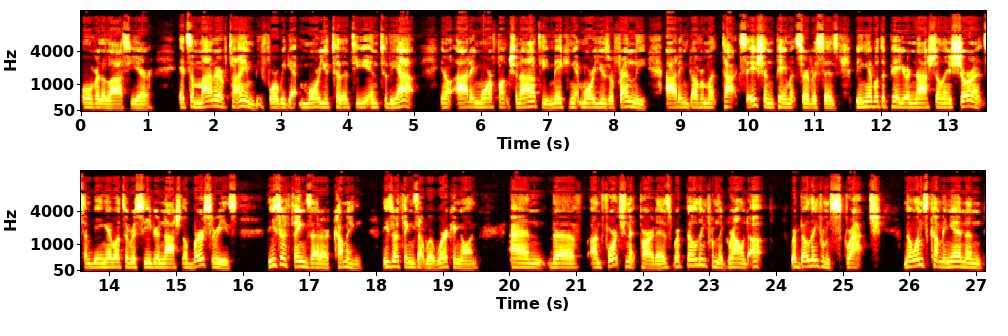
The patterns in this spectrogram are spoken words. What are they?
over the last year. It's a matter of time before we get more utility into the app. You know, adding more functionality, making it more user friendly, adding government taxation payment services, being able to pay your national insurance and being able to receive your national bursaries. These are things that are coming. These are things that we're working on. And the unfortunate part is we're building from the ground up. We're building from scratch. No one's coming in and,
